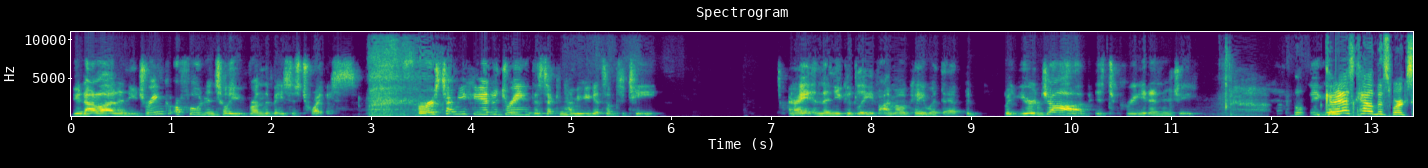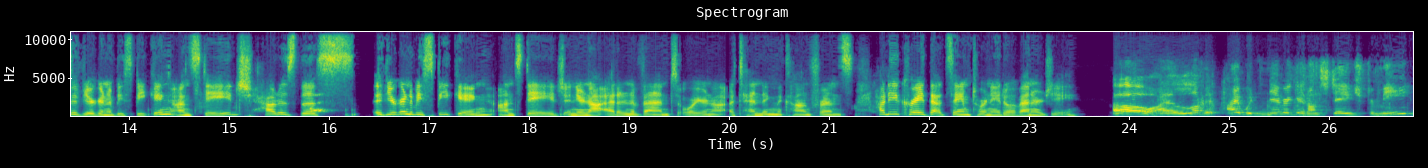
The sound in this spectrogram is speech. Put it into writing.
you're not allowed any drink or food until you've run the bases twice. First time you can get a drink, the second time you can get something to eat. All right, and then you could leave. I'm okay with that. But but your job is to create energy. So can I ask how this works if you're going to be speaking on stage? How does this, if you're going to be speaking on stage and you're not at an event or you're not attending the conference, how do you create that same tornado of energy? Oh, I love it. I would never get on stage for me.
